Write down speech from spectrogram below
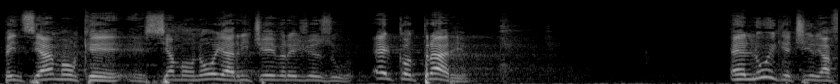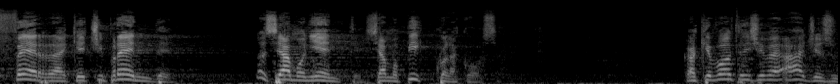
pensiamo che siamo noi a ricevere Gesù, è il contrario. È Lui che ci afferra, che ci prende. Noi siamo niente, siamo piccola cosa. Qualche volta diceva, ah Gesù,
